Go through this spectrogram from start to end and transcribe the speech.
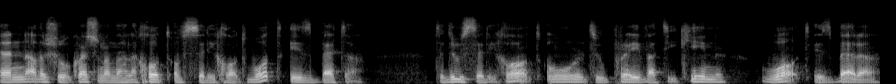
Another short question on the halachot of selichot. What is better, to do selichot or to pray vatikin? What is better,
